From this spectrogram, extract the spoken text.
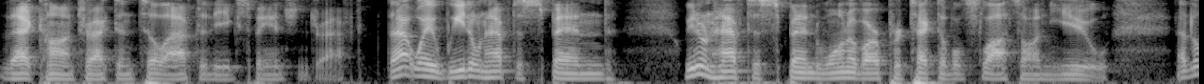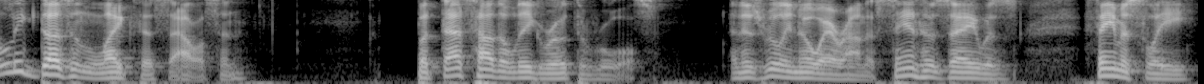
that contract until after the expansion draft. That way we don't have to spend we don't have to spend one of our protectable slots on you. Now the league doesn't like this, Allison. But that's how the league wrote the rules. And there's really no way around this. San Jose was famously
